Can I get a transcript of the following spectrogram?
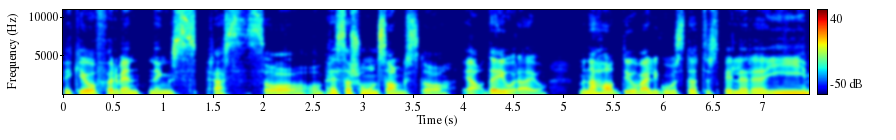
fikk jo forventningspress og, og prestasjonsangst og ja, det gjorde jeg jo. Men jeg hadde jo veldig gode støttespillere i,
